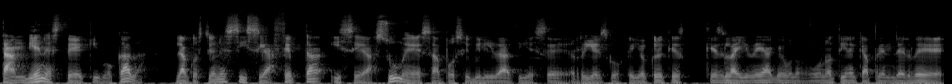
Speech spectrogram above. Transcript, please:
también esté equivocada. La cuestión es si se acepta y se asume esa posibilidad y ese riesgo, que yo creo que es, que es la idea que uno, tiene que aprender de,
